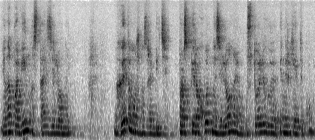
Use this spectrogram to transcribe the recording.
яна павінна стаць зялёнай. Гэта можна зрабіць праз пераход на зялёную устойлівую энергетыку.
